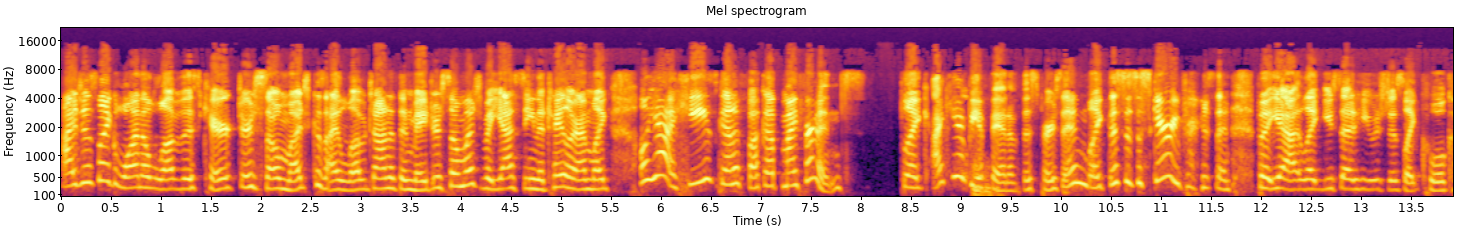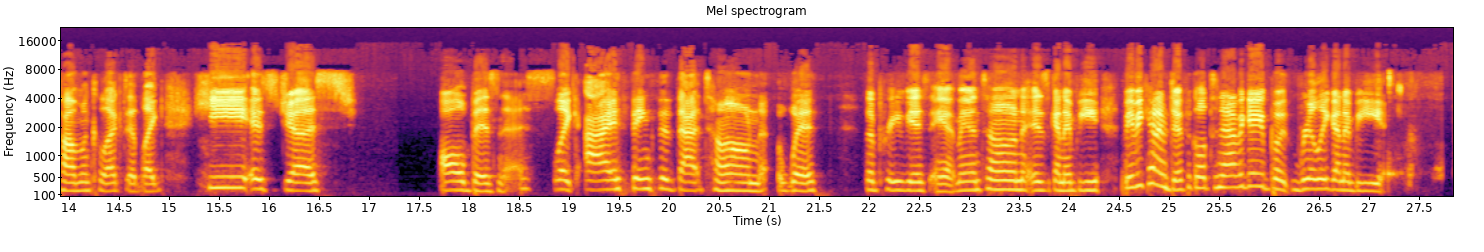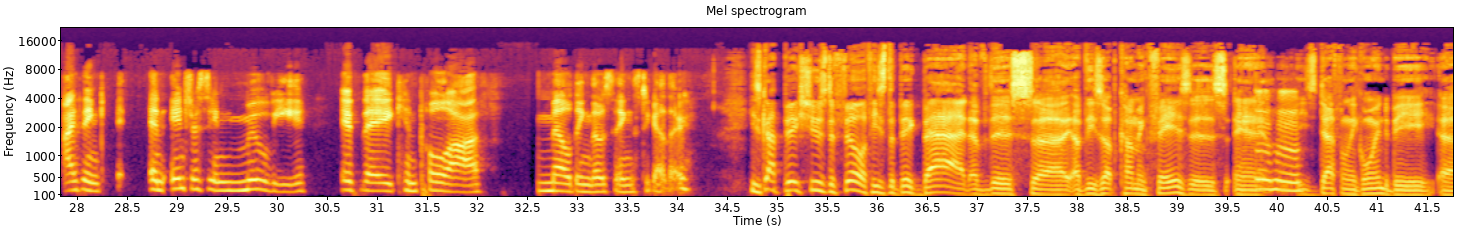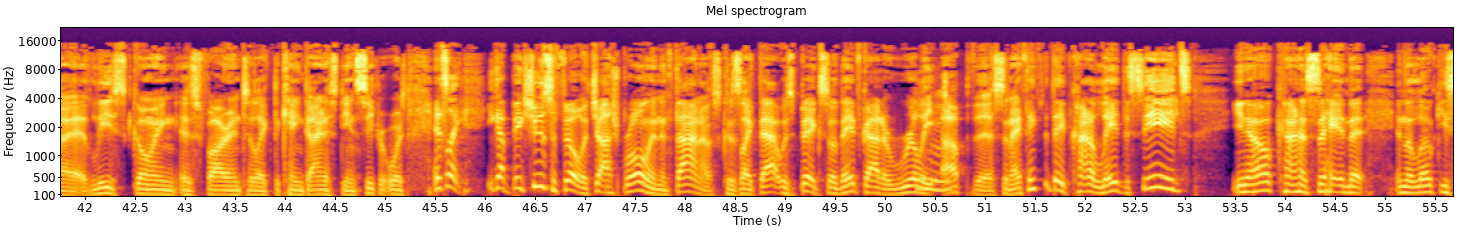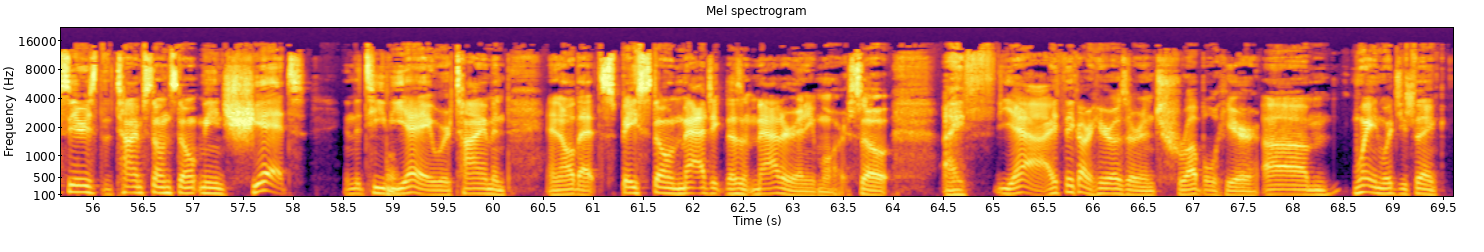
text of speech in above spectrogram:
I just like want to love this character so much because I love Jonathan Major so much. But yeah, seeing the trailer, I'm like, oh yeah, he's gonna fuck up my friends. Like I can't be a hmm. fan of this person. Like this is a scary person. But yeah, like you said, he was just like cool, calm, and collected. Like he is just all business. Like I think that that tone with the previous Ant Man tone is going to be maybe kind of difficult to navigate, but really going to be, I think, an interesting movie if they can pull off melding those things together. He's got big shoes to fill if he's the big bad of this uh, of these upcoming phases, and mm-hmm. he's definitely going to be uh, at least going as far into like the Kang Dynasty and Secret Wars. And it's like you got big shoes to fill with Josh Brolin and Thanos because like that was big, so they've got to really mm-hmm. up this, and I think that they've kind of laid the seeds you know, kind of saying that in the Loki series, the time stones don't mean shit in the TVA where time and, and all that space stone magic doesn't matter anymore. So I, th- yeah, I think our heroes are in trouble here. Um, Wayne, what'd you think?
